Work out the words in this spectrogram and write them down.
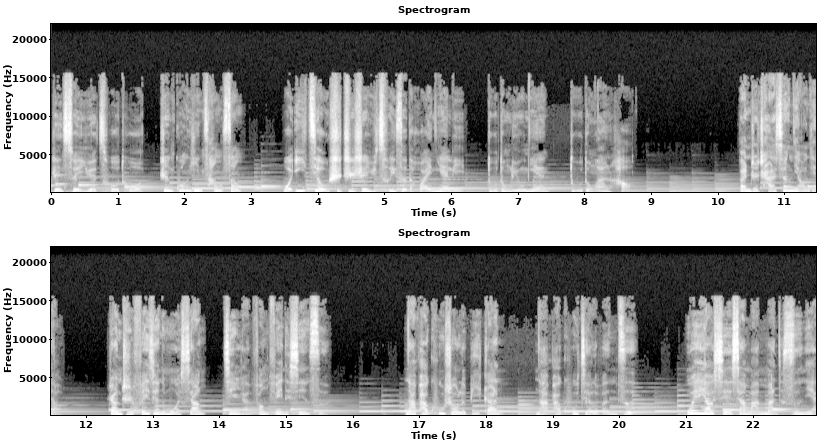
任岁月蹉跎，任光阴沧桑，我依旧是置身于翠色的怀念里，读懂流年，读懂安好。伴着茶香袅袅，让纸飞间的墨香浸染芳菲的心思。哪怕枯瘦了笔杆。哪怕枯竭了文字，我也要写下满满的思念，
